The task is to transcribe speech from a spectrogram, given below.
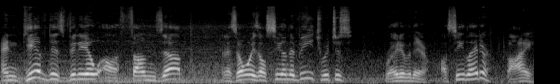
and give this video a thumbs up. And as always, I'll see you on the beach, which is right over there. I'll see you later. Bye.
